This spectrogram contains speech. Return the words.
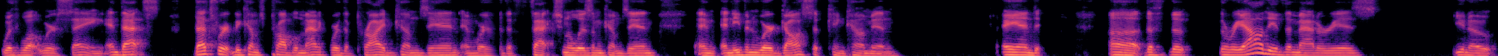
with what we're saying, and that's that's where it becomes problematic where the pride comes in and where the factionalism comes in and and even where gossip can come in. And uh the the the reality of the matter is you know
